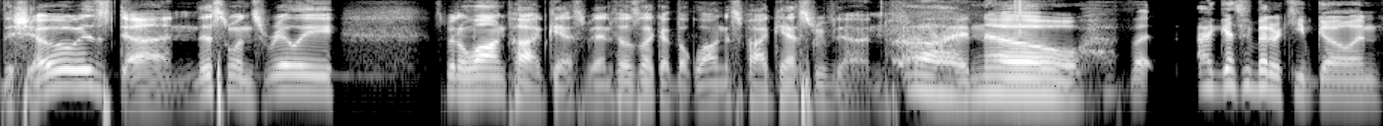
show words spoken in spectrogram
The show is done. This one's really. It's been a long podcast, Ben. Feels like the longest podcast we've done. I know, but I guess we better keep going.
